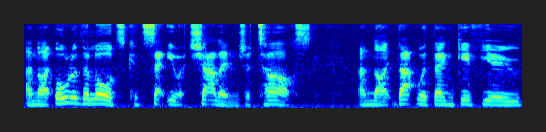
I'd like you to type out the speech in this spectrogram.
And like all of the lords could set you a challenge, a task, and like that would then give you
